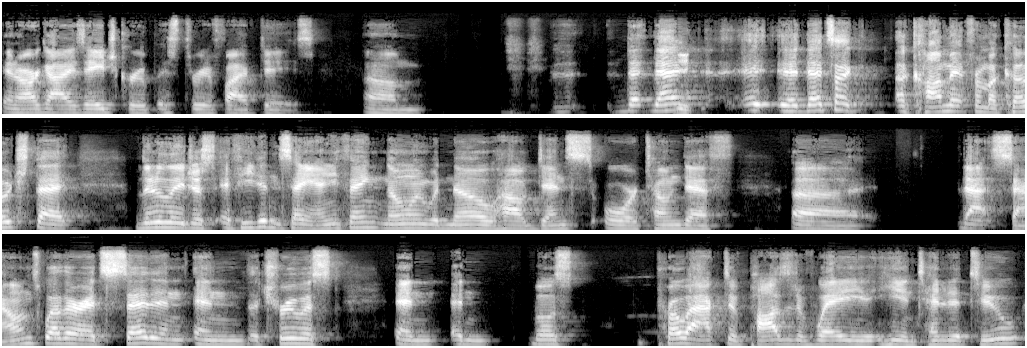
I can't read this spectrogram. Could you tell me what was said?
in our guys' age group is three to five days. Um, that that that's a, a comment from a coach that literally just if he didn't say anything, no one would know how dense or tone deaf uh, that sounds. Whether it's said in in the truest and and most proactive, positive way he intended it to,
